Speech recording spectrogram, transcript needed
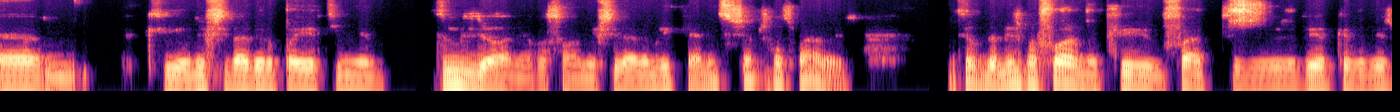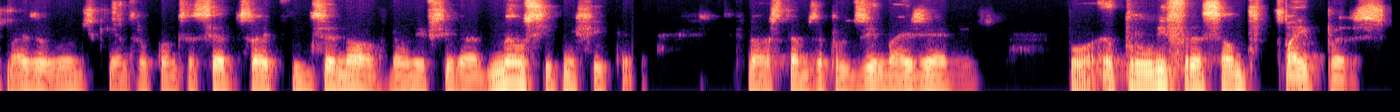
um, que a Universidade Europeia tinha de melhor em relação à Universidade Americana e sejamos razoáveis. Então, da mesma forma que o facto de haver cada vez mais alunos que entram com 17, 18 e 19 na universidade não significa que nós estamos a produzir mais génios, bom, a proliferação de papers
